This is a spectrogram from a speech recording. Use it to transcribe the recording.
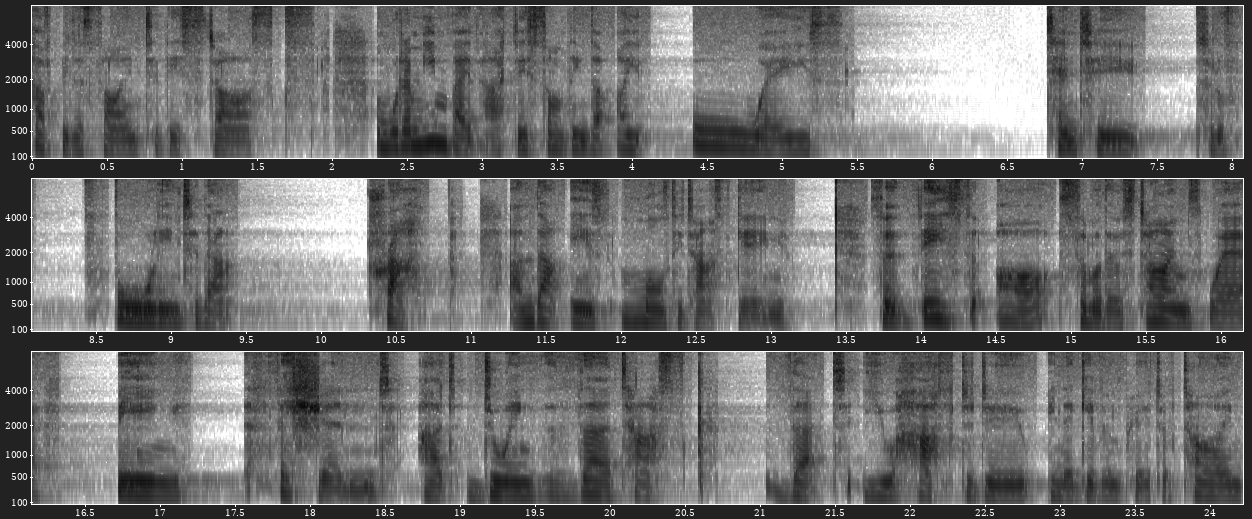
have been assigned to these tasks. And what I mean by that is something that I always tend to sort of fall into that trap, and that is multitasking. So these are some of those times where being efficient at doing the task that you have to do in a given period of time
